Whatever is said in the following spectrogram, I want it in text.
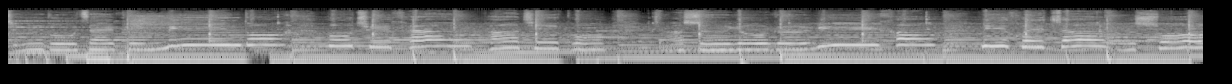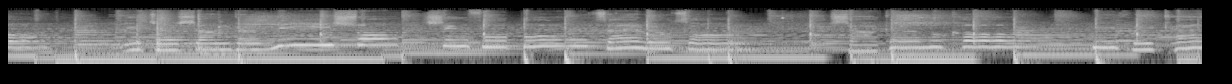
心不再拼命躲，不去害怕结果。假设有个以后，你会怎么说？一直想跟你说，幸福不再溜走。下个路口，你会看。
